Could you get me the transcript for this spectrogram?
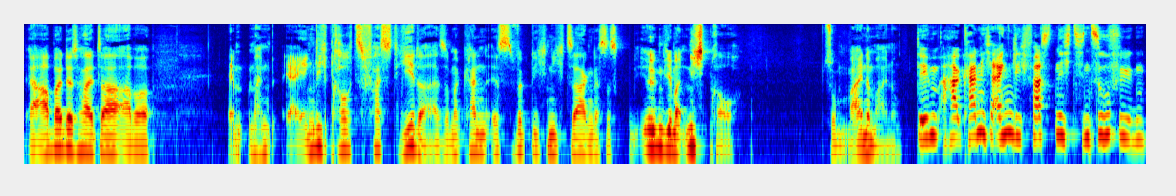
er arbeitet halt da, aber ähm, man, eigentlich braucht es fast jeder. Also man kann es wirklich nicht sagen, dass es irgendjemand nicht braucht. So meine Meinung. Dem kann ich eigentlich fast nichts hinzufügen.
